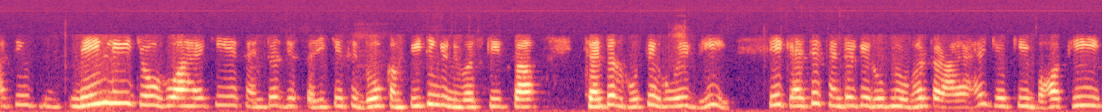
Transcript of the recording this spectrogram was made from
आई थिंक मेनली जो हुआ है कि ये सेंटर जिस तरीके से दो कंपीटिंग यूनिवर्सिटीज का सेंटर होते हुए भी एक ऐसे सेंटर के रूप में उभर कर आया है जो कि बहुत ही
